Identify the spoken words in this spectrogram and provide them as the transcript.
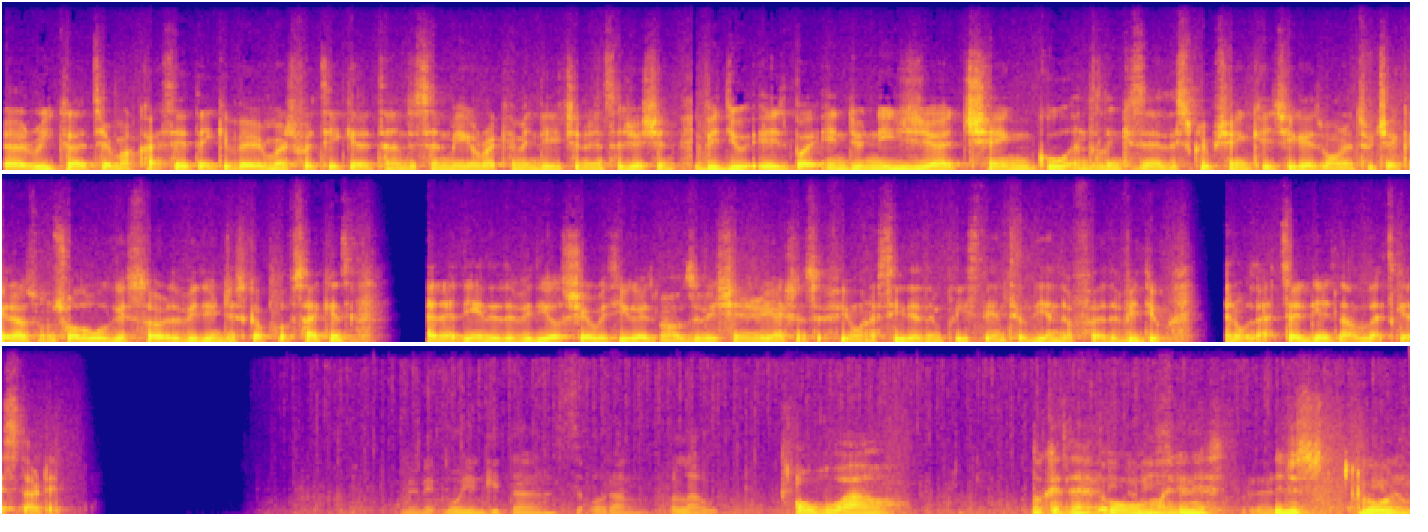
uh, Rika. Termakase thank you very much for taking the time to send me a recommendation and suggestion. The video is by Indonesia Cenggu and the link is in the description in case you guys wanted to check it out. So inshallah we'll get started the video in just a couple of seconds. And at the end of the video, I'll share with you guys my observation and reactions. If you want to see that, then please stay until the end of uh, the video. And with that said, guys, now let's get started. Nenek moyang kita seorang pelaut. Oh, wow. Look at that. Oh, my goodness. They're just going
